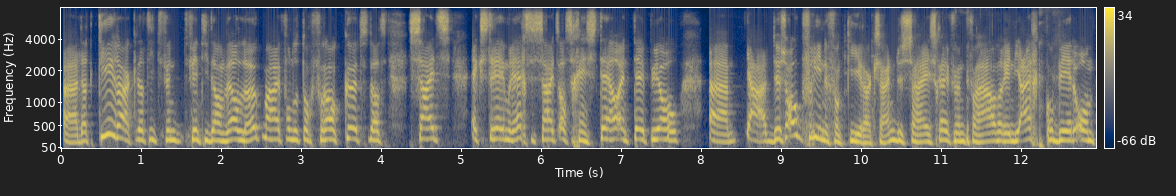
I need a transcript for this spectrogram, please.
dat Kirak, dat vindt, vindt hij dan wel leuk, maar hij vond het toch vooral kut dat sites, extreemrechtse sites als Geen Stijl en TPO, ja, dus ook vrienden van Kirak zijn. Dus hij schreef een verhaal waarin hij eigenlijk probeerde om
